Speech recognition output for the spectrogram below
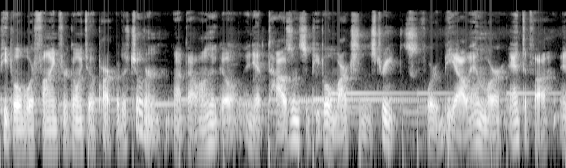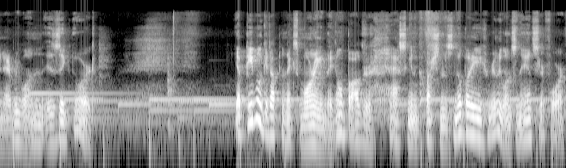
People were fined for going to a park with their children not that long ago, and yet thousands of people marched in the streets for BLM or Antifa, and everyone is ignored. Yet people get up the next morning and they don't bother asking any questions nobody really wants an answer for.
